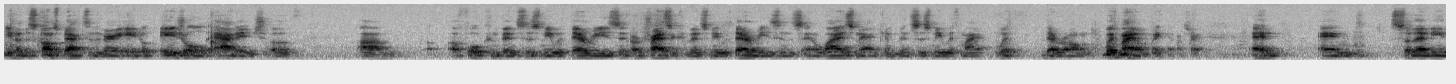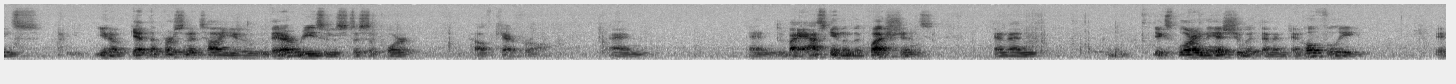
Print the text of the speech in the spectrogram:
you know, this comes back to the very age- age-old adage of, um, a fool convinces me with their reason, or tries to convince me with their reasons, and a wise man convinces me with my, with their own, with my own, I'm sorry. And, and so that means, you know, get the person to tell you their reasons to support healthcare for all. And, and by asking them the questions, and then exploring the issue with them, and, and hopefully, if,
